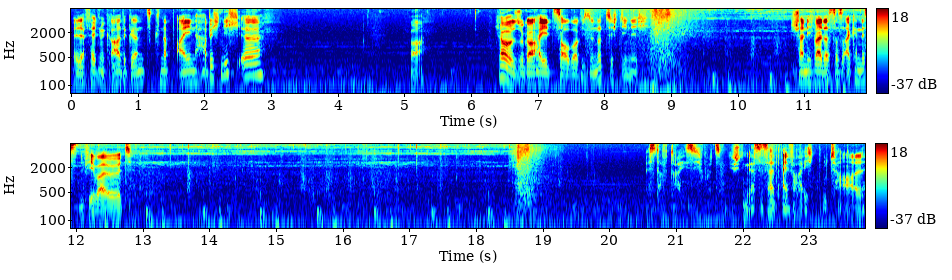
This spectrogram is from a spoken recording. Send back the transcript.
Äh, da fällt mir gerade ganz knapp ein. Habe ich nicht, äh... Ja. Ich habe sogar Heilzauber. Wieso nutze ich die nicht? Wahrscheinlich, weil das das Arkanistenfieber erhöht. Ist auf 30% gestiegen. Das ist halt einfach echt brutal.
